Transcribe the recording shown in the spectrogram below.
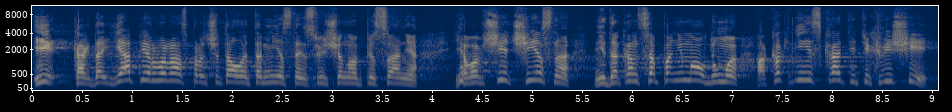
И когда я первый раз прочитал это место из Священного Писания, я вообще честно не до конца понимал, думаю, а как не искать этих вещей?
